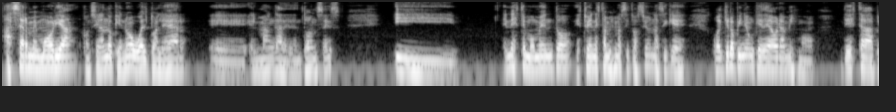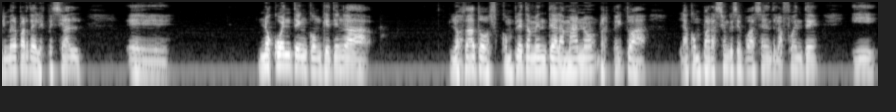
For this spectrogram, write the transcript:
hacer memoria, considerando que no he vuelto a leer eh, el manga desde entonces. Y en este momento estoy en esta misma situación, así que cualquier opinión que dé ahora mismo de esta primera parte del especial eh, no cuenten con que tenga los datos completamente a la mano respecto a la comparación que se puede hacer entre la fuente y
